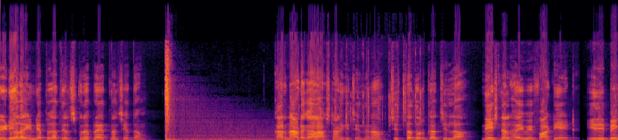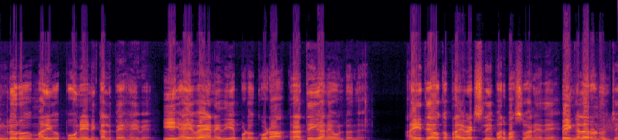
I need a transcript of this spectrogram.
వీడియోలో ఇండెప్త్గా తెలుసుకునే ప్రయత్నం చేద్దాం. కర్ణాటక రాష్ట్రానికి చెందిన చిత్తదుర్గ జిల్లా నేషనల్ హైవే ఫార్టీ ఎయిట్. ఇది బెంగళూరు మరియు పూణేని కలిపే హైవే. ఈ హైవే అనేది ఎప్పుడూ కూడా రద్దీగానే ఉంటుంది. అయితే ఒక ప్రైవేట్ స్లీపర్ బస్సు అనేది బెంగళూరు నుంచి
